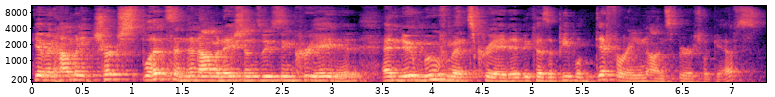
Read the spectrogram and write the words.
given how many church splits and denominations we've seen created and new movements created because of people differing on spiritual gifts.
